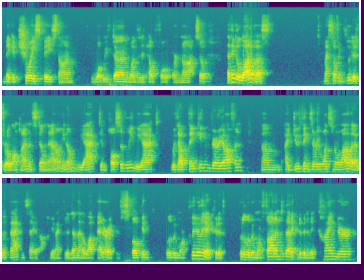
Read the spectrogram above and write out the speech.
make a choice based on what we've done, whether it's helpful or not. So I think a lot of us, myself included, for a long time and still now, you know, we act impulsively, we act without thinking very often. Um, I do things every once in a while that I look back and say, oh, you know, I could have done that a lot better. I could have spoken a little bit more clearly. I could have put a little bit more thought into that. I could have been a bit kinder.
